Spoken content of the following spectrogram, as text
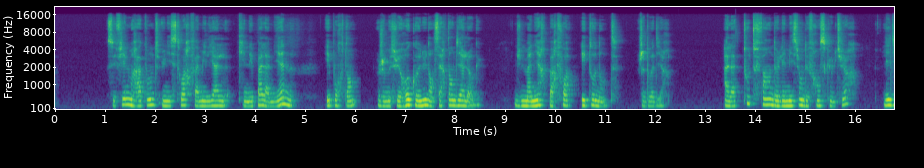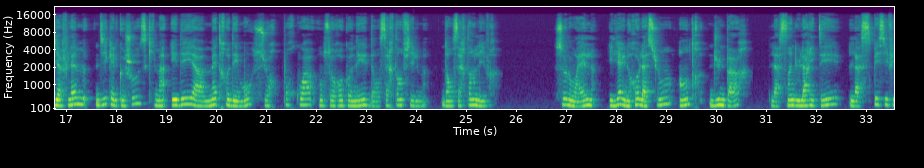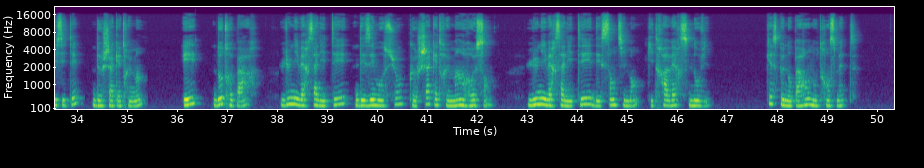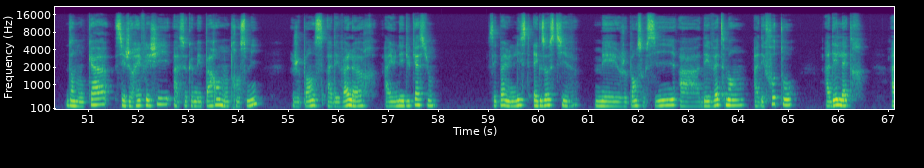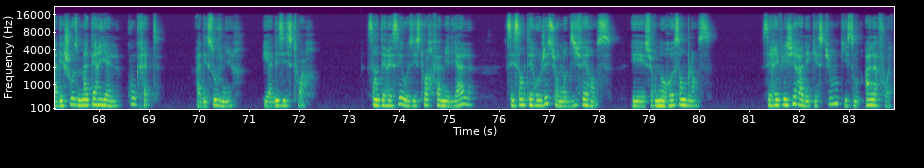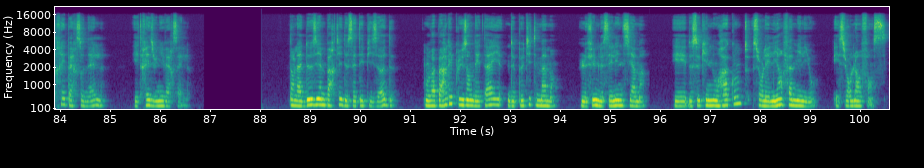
Ce film raconte une histoire familiale qui n'est pas la mienne, et pourtant, je me suis reconnue dans certains dialogues, d'une manière parfois étonnante, je dois dire. À la toute fin de l'émission de France Culture, Lydia Flem dit quelque chose qui m'a aidé à mettre des mots sur pourquoi on se reconnaît dans certains films, dans certains livres. Selon elle, il y a une relation entre, d'une part, la singularité, la spécificité de chaque être humain, et, d'autre part, l'universalité des émotions que chaque être humain ressent l'universalité des sentiments qui traversent nos vies. Qu'est-ce que nos parents nous transmettent? Dans mon cas, si je réfléchis à ce que mes parents m'ont transmis, je pense à des valeurs, à une éducation. C'est pas une liste exhaustive, mais je pense aussi à des vêtements, à des photos, à des lettres, à des choses matérielles, concrètes, à des souvenirs et à des histoires. S'intéresser aux histoires familiales, c'est s'interroger sur nos différences et sur nos ressemblances. C'est réfléchir à des questions qui sont à la fois très personnelles et très universelles. Dans la deuxième partie de cet épisode, on va parler plus en détail de Petite Maman, le film de Céline Sciamma, et de ce qu'il nous raconte sur les liens familiaux et sur l'enfance.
